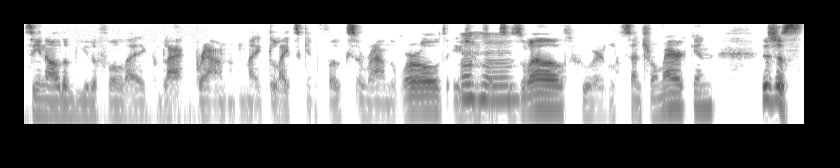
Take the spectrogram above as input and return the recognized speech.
seeing all the beautiful like black, brown, and like light skinned folks around the world, Asian folks Mhm. as well who are Central American. It's just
